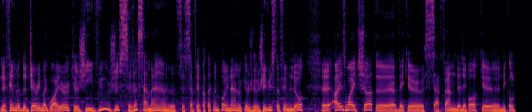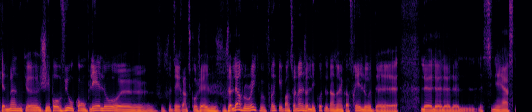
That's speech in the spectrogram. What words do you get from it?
le film de Jerry Maguire que j'ai vu juste récemment. Ça, fait peut-être même pas un an que j'ai vu ce film-là. Eyes Wide Shut avec sa femme de l'époque, Nicole Kidman, que j'ai pas vu au complet. Là, je veux dire, en tout cas, je, l'ai en Blu-ray. Il faudrait qu'éventuellement je l'écoute dans un coffret de le, cinéaste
